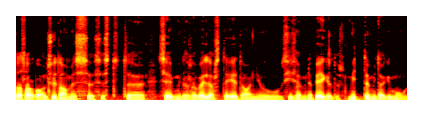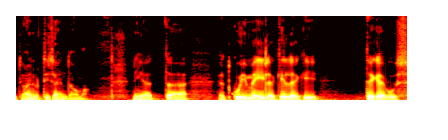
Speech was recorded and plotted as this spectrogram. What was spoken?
tasakaal südamesse, sest äh, see, mida sa väljas teed, on ju sisemine peegeldus, mitte midagi muud ja ainult iseenda oma. nii et äh, et kui meile kellegi tegevus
